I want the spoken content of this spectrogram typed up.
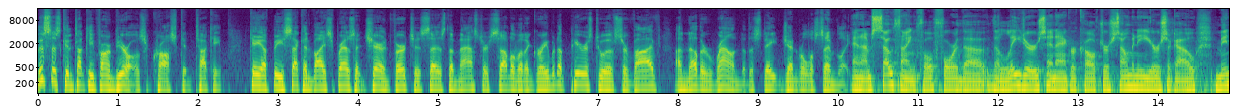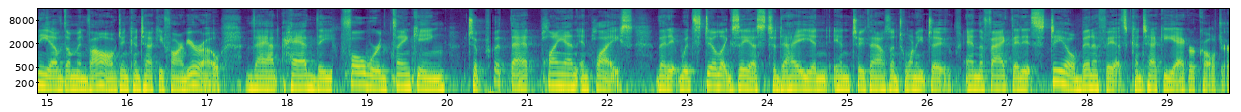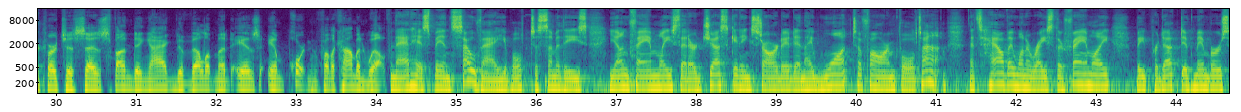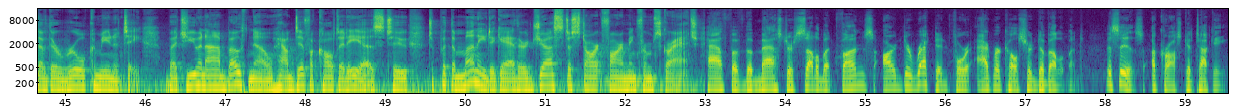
This is Kentucky Farm Bureaus across Kentucky. KFB Second Vice President Sharon Furches says the Master Settlement Agreement appears to have survived another round of the State General Assembly. And I'm so thankful for the, the leaders in agriculture so many years ago, many of them involved in Kentucky Farm Bureau, that had the forward thinking to put that plan in place that it would still exist today in, in 2022 and the fact that it still benefits Kentucky agriculture. Furches says funding ag development is important for the Commonwealth. And that has been so valuable to some of these young families that are just getting started and they want to farm full time. That's how they want to raise their family, be productive members of their rural community. But you and I both know how difficult it is to, to put the money together just to start farming from scratch. Half of the master settlement funds are directed for agriculture development. This is Across Kentucky.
